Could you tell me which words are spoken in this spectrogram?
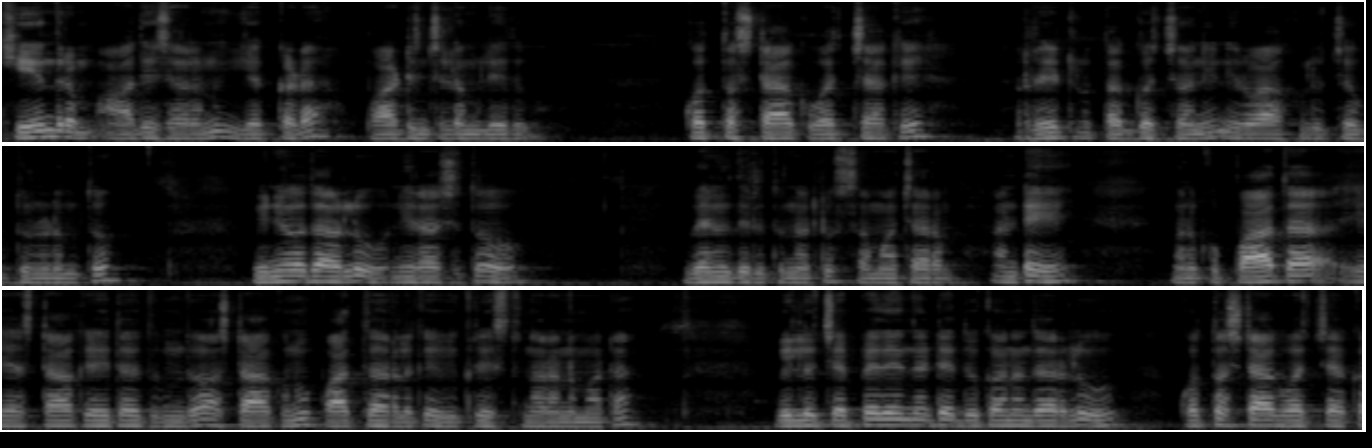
కేంద్రం ఆదేశాలను ఎక్కడ పాటించడం లేదు. కొత్త స్టాక్ వచ్చాకే రేట్లు తగ్గొచ్చని నిర్వాహకులు చెబుతుండడంతో వినియోగదారులు నిరాశతో వెనుదిరుతున్నట్లు సమాచారం. అంటే మనకు పాత ఏ స్టాక్ ఏదైతే ఉందో ఆ స్టాకును పాత ధరలకే విక్రయిస్తున్నారన్నమాట. వీళ్ళు చెప్పేది ఏంటంటే దుకాణదారులు కొత్త స్టాక్ వచ్చాక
